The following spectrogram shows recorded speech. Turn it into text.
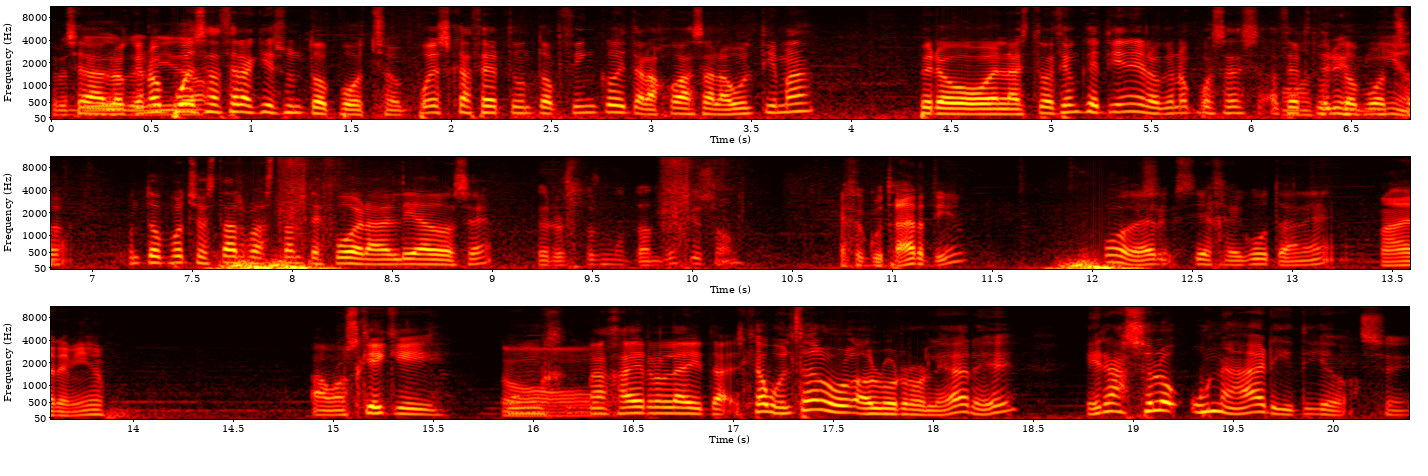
O sea, lo que no puedes hacer aquí es un top 8. Puedes que hacerte un top 5 y te la juegas a la última. Pero en la situación que tiene, lo que no puedes es hacerte un top mía. 8. Un top 8 estás bastante fuera del día 2, ¿eh? Pero estos mutantes que son. Ejecutar, tío. Joder, si ejecutan, ¿eh? Madre mía. Vamos, Kiki. No. Una high roleadita. Es que ha vuelto a, lo- rolear, ¿eh? Era solo una Ari, tío. Sí.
